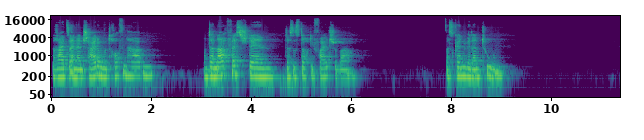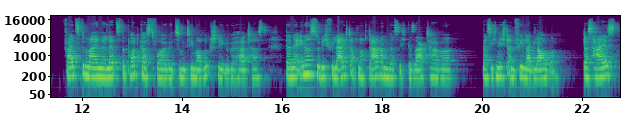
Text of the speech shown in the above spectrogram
bereits eine Entscheidung getroffen haben und danach feststellen, dass es doch die falsche war? Was können wir dann tun? Falls du meine letzte Podcast-Folge zum Thema Rückschläge gehört hast, dann erinnerst du dich vielleicht auch noch daran, dass ich gesagt habe, dass ich nicht an Fehler glaube. Das heißt,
